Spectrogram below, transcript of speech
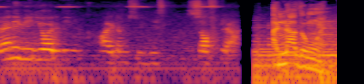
Many video editing items with this software. Another one.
